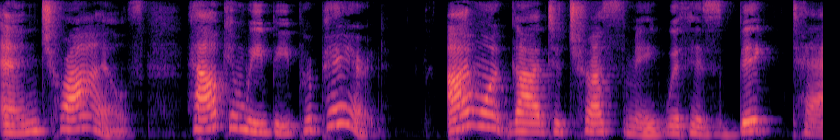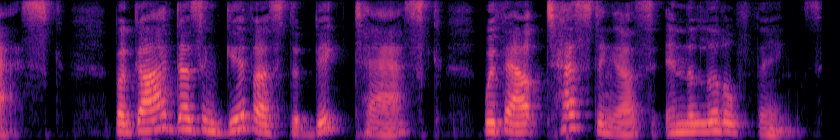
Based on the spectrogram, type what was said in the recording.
and trials. How can we be prepared? I want God to trust me with his big task, but God doesn't give us the big task without testing us in the little things.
